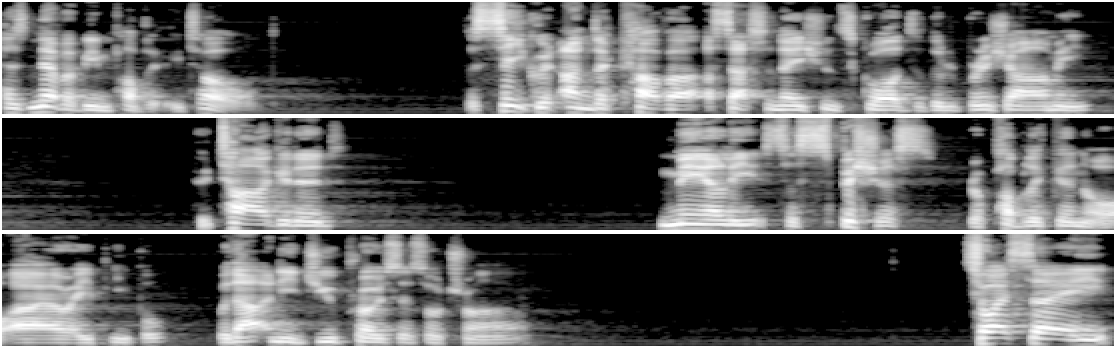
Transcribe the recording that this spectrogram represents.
has never been publicly told. The secret undercover assassination squads of the British Army who targeted merely suspicious Republican or IRA people without any due process or trial. So I say,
